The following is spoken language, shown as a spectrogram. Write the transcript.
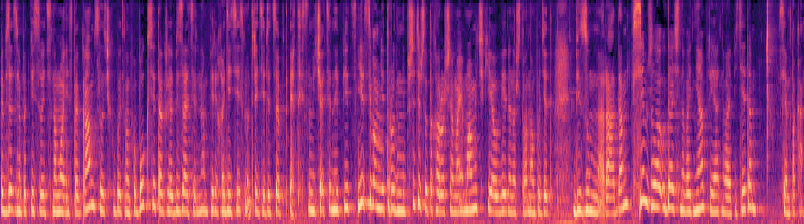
Обязательно подписывайтесь на мой инстаграм, ссылочка будет в инфобоксе. Также обязательно переходите и смотрите рецепт этой замечательной пиццы. Если вам не трудно, напишите что-то хорошее моей мамочке. Я уверена, что она будет безумно рада. Всем желаю удачного дня, приятного аппетита. Всем пока.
